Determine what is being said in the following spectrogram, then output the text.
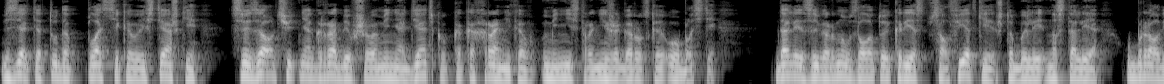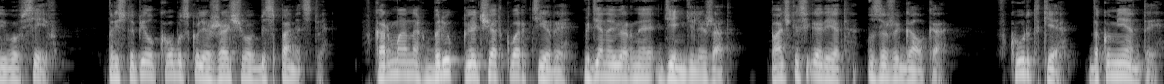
взять оттуда пластиковые стяжки, связал чуть не ограбившего меня дядьку, как охранников у министра Нижегородской области. Далее, завернув золотой крест в салфетки, что были на столе, убрал его в сейф. Приступил к обыску лежащего в беспамятстве. В карманах брюк ключи от квартиры, где, наверное, деньги лежат. Пачка сигарет, зажигалка. В куртке документы,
